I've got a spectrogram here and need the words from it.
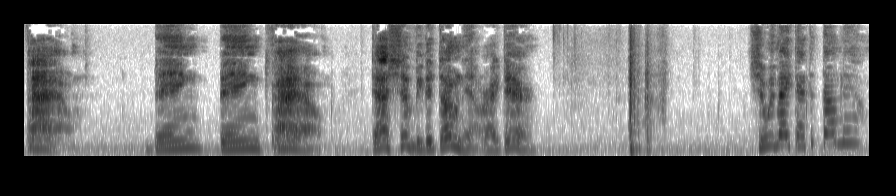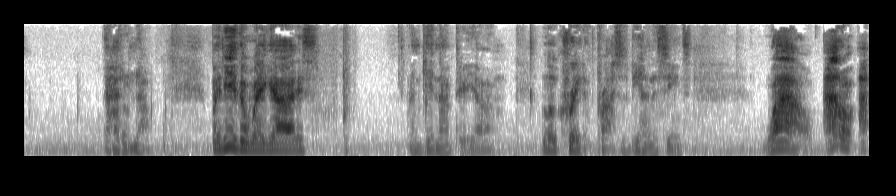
Bow. Bing, bing, bow. That should be the thumbnail right there. Should we make that the thumbnail? I don't know. But either way, guys, I'm getting out there, y'all. A little creative process behind the scenes. Wow. I don't, I,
